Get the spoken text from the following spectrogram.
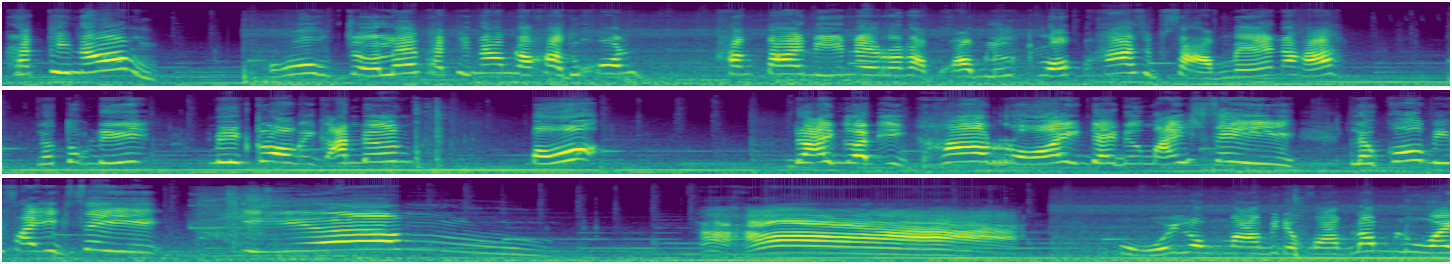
แพลตตินัม โอ้ เจอแร่แพลตตินัมแล้วค่ะทุกคน ข้างใต้นี้ในระดับความลึกลบ 53 เมตรนะคะ แล้วตรงนี้มีกล่องอีกอันนึงโป๊ะ ได้เงินอีก 500 ไดนาไมต์4แล้วก็มีไฟอีก4เยี่ยมฮ่าฮ่าโอ้ยลงมามีแต่ความร่ำรวย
